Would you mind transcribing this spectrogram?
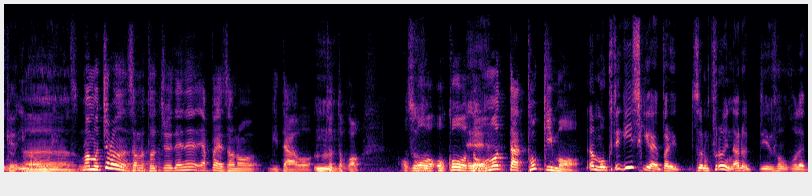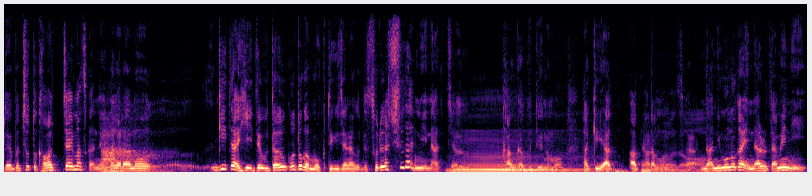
いうのは今思いますまあ、もちろんその途中でね、やっぱりそのギターをうん。ちょっとこう、置こう置こうと思った時も、目的意識がやっぱりそのプロになるっていう方向だとやっぱりちょっと変わっちゃいますからねだからあのギター弾いて歌うことが目的じゃなくてそれが手段になっちゃう感覚っていうのもはっきりああったものですから。何者かになるために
